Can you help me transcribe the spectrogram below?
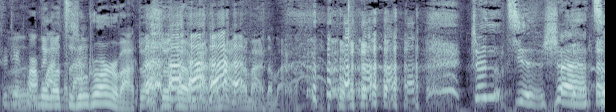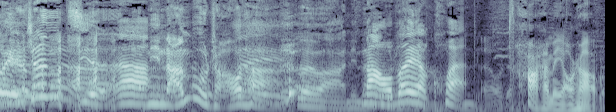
是这块儿呃那个自行车，是吧？对对对，买的买的买的买的。真谨慎，嘴真紧啊，你难不着他，对吧？你脑子也快。哎我这号还没摇上呢。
